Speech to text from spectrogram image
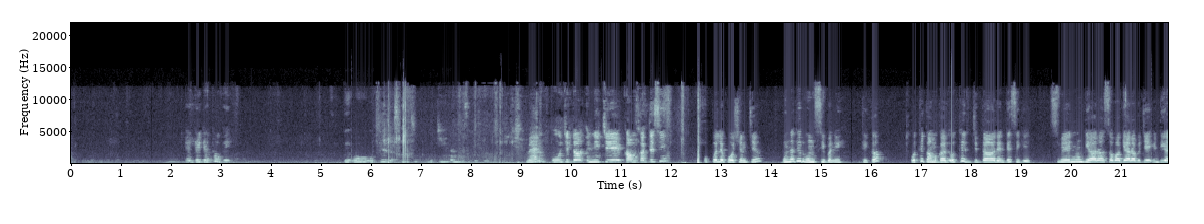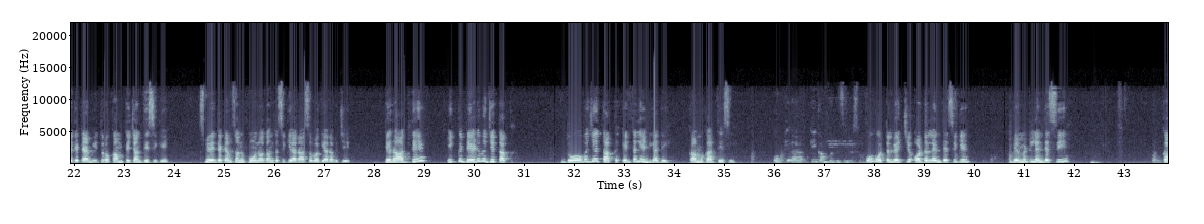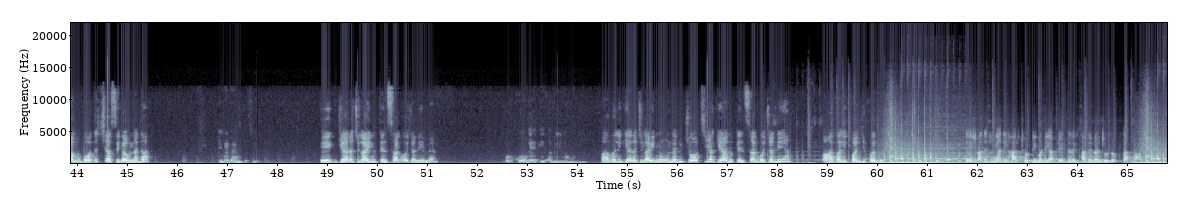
ਏਦਾਂ ਹੀ ਡੈਥ ਹੋ ਗਈ। ਤੇ ਉਹ ਉੱਥੇ ਰਸਤੇ 'ਚ ਉਹ ਕੀ ਕਰਨਾ ਸੀ? ਮੈਂ ਉਹ ਜਿੱਦਾਂ ਨੀਚੇ ਕੰਮ ਕਰਦੇ ਸੀ ਉੱਪਰਲੇ ਪੋਰਸ਼ਨ 'ਚ ਉਹਨਾਂ ਦੇ ਰੂਮ ਸੀ ਬਣੇ ਠੀਕ ਆ? ਉੱਥੇ ਕੰਮ ਕਰ ਉੱਥੇ ਜਿੱਦਾਂ ਰਹਿੰਦੇ ਸੀਗੇ ਸਵੇਰ ਨੂੰ 11 ਸਵਾ 11 ਵਜੇ ਇੰਡੀਆ ਦੇ ਟਾਈਮ ਇਧਰੋਂ ਕੰਮ ਤੇ ਜਾਂਦੇ ਸੀਗੇ। ਸਵੇਰ ਦੇ ਟਾਈਮ ਸਾਨੂੰ ਫੋਨ ਆਉਂਦਾ ਹੁੰਦਾ ਸੀ 11 ਸਵਾ 11 ਵਜੇ। ਤੇ ਰਾਤ ਦੇ 1:30 ਵਜੇ ਤੱਕ 2 ਵਜੇ ਤੱਕ ਇੱਧਰਲੇ ਇੰਡੀਆ ਦੇ ਕੰਮ ਕਰਦੇ ਸੀ। ਉਹ ਕੀ ਕੰਮ ਕਰਦੇ ਸੀ ਉਹ ਹੋਟਲ ਵਿੱਚ ਆਰਡਰ ਲੈਂਦੇ ਸੀਗੇ ਪੇਮੈਂਟ ਲੈਂਦੇ ਸੀ। ਕੰਮ ਬਹੁਤ ਅੱਛਾ ਸੀਗਾ ਉਹਨਾਂ ਦਾ। ਕਿੰਨੇ ਟਾਈਮ ਤੁਸੀਂ ਇਹ 11 ਜੁਲਾਈ ਨੂੰ 3 ਸਾਲ ਹੋ ਜਾਣੇ ਆ ਮੈਂ ਉਹ ਹੋ ਗਏ ਕਿ ਅਗਲੀ ਨੂੰ ਹੋਣੀ ਆਹ ਵਾਲੀ 11 ਜੁਲਾਈ ਨੂੰ ਉਹਨਾਂ ਨੂੰ ਜਾਰਜੀਆ ਗਿਆ ਨੂੰ 3 ਸਾਲ ਹੋ ਜਾਣੇ ਆ। ਆਹ ਵਾਲੀ 5 ਫਰਵਰੀ ਦੇਸ਼ ਅਤੇ ਦੁਨੀਆ ਦੀ ਹਰ ਛੋਟੀ ਵੱਡੀ ਅਪਡੇਟ ਦੇ ਲਈ ਸਾਡੇ ਨਾਲ ਜੁੜੋ ਧੰਨਵਾਦ।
